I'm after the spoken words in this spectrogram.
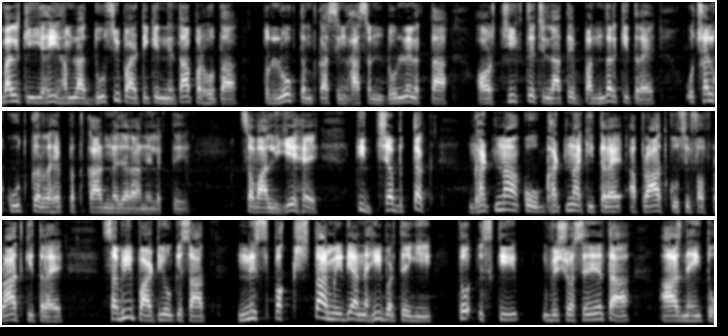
बल्कि यही हमला दूसरी पार्टी के नेता पर होता तो लोकतंत्र का सिंहासन डोलने लगता और चीखते चिल्लाते बंदर की तरह उछल कूद कर रहे पत्रकार नज़र आने लगते। सवाल ये है कि जब तक घटना को, घटना की तरह, अपराध को, सिर्फ़ अपराध की तरह सभी पार्टियों के साथ निष्पक्षता मीडिया नहीं बरतेगी तो इसकी विश्वसनीयता आज नहीं तो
